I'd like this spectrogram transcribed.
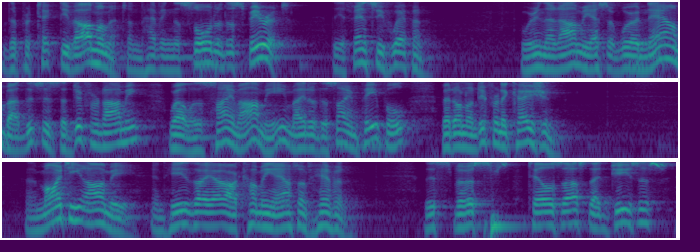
the protective armament, and having the sword of the Spirit, the offensive weapon. We're in that army, as it were, now, but this is a different army. Well, the same army, made of the same people, but on a different occasion. A mighty army, and here they are coming out of heaven. This verse tells us that Jesus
